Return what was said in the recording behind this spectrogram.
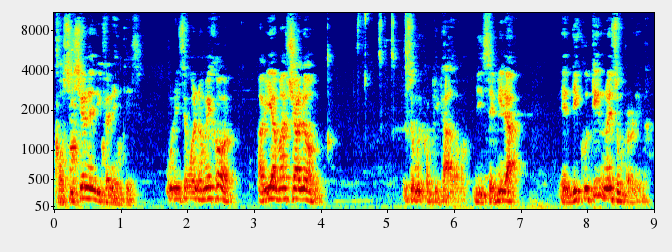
posiciones diferentes. Uno dice, bueno, mejor, había más shalom. Eso es muy complicado. Dice, mira, eh, discutir no es un problema.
